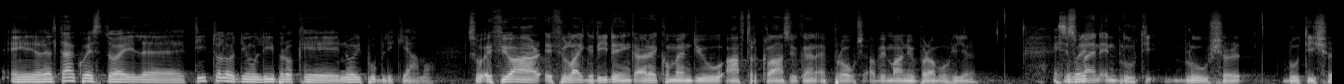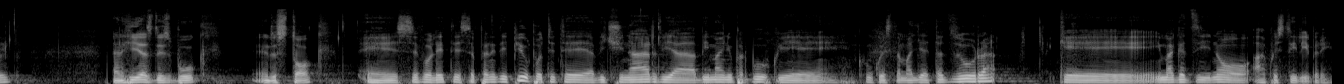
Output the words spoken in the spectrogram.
E in realtà questo è il titolo di un libro che noi pubblichiamo. So if you are, if you like reading, I recommend you after class you can approach Abhimanyu Prabhu here. E This volete, man in blue, t- blue shirt, blue t-shirt, and he has this book. E se volete saperne di più potete avvicinarvi a qui e- con questa maglietta azzurra che in magazzino ha questi libri.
